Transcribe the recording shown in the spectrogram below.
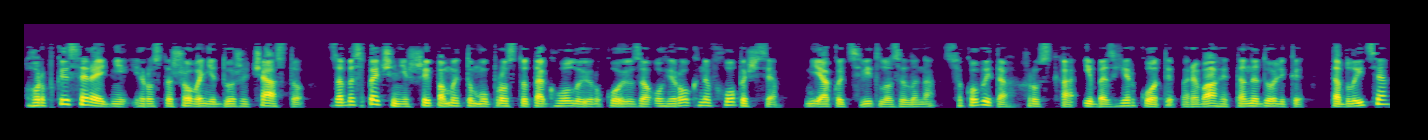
Горбки середні і розташовані дуже часто, забезпечені шипами, тому просто так голою рукою за огірок не вхопишся. М'якоть світло-зелена, соковита, хрустка і без гіркоти, переваги та недоліки. Таблиця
